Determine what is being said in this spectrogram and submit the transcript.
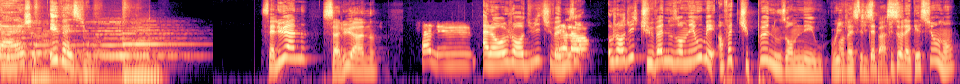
Voyage, évasion. Salut Anne. Salut Anne. Salut. Alors aujourd'hui, tu vas Et nous en- Aujourd'hui, tu vas nous emmener où? Mais en fait, tu peux nous emmener où? Oui, En fait, qu'est-ce c'est qui se peut-être passe? plutôt la question, non?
